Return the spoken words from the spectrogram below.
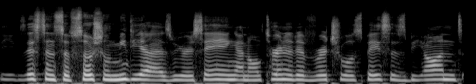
the existence of social media, as we were saying, and alternative virtual spaces beyond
